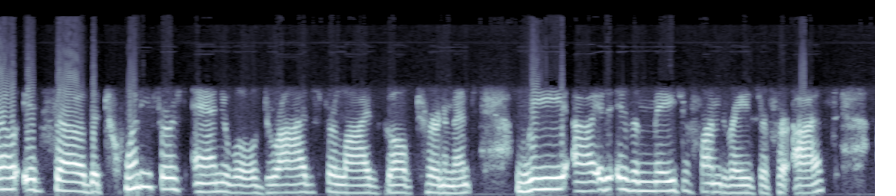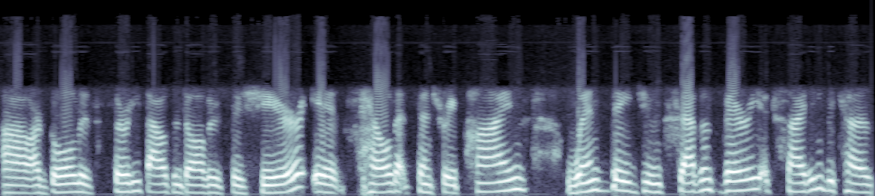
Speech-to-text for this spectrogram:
Well, it's uh, the 21st annual Drives for Lives golf tournament. We uh, it is a major fundraiser for us. Uh, our goal is $30,000 this year. It's held at Century Pines Wednesday, June 7th. Very exciting because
